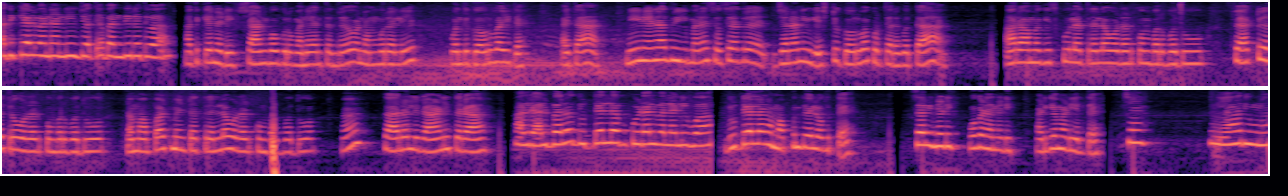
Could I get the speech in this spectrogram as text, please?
ಅದಕ್ಕೆ ಅಲ್ವಾ ನಾನು ನಿನ್ನ ಜೊತೆ ಬಂದಿರೋದು? ಅದಕ್ಕೆ ನಡಿ ಶಾನ್ ಬೋಗ್ರ ಮನೆ ಅಂತಂದರೆ ನಮ್ಮೂರಲ್ಲಿ ಒಂದು ಗೌರವ ಇದೆ ಆಯ್ತಾ? ನೀನೇನಾದರೂ ಈ ಮನೆ ಸೊಸೆ ಆದರೆ ಜನ ನಿಂಗೆ ಎಷ್ಟು ಗೌರವ ಕೊಡ್ತಾರೆ ಗೊತ್ತಾ? ಆರಾಮಾಗಿ ಸ್ಕೂಲ್ ಹತ್ರ ಎಲ್ಲ ಓಡಾಡ್ಕೊಂಬರ್ಬೋದು ಫ್ಯಾಕ್ಟ್ರಿ ಹತ್ರ ಓಡಾಡ್ಕೊಂಬರ್ಬೋದು ನಮ್ಮ ಅಪಾರ್ಟ್ಮೆಂಟ್ ಹತ್ರ ಎಲ್ಲ ಓಡಾಡ್ಕೊಂಬರ್ಬೋದು ಹಾಂ? ಕಾರಲ್ಲಿ ರಾಣಿ ಥರ ಆದ್ರೆ ಅಲ್ಲಿ ಬರೋ ದುಡ್ಡೆಲ್ಲ ಕೊಡಲ್ವಲ್ಲ ನೀವು? ದುಡ್ಡೆಲ್ಲ ನಮ್ಮ ಅಪ್ಪನ ಕೈಲಿ ಹೋಗುತ್ತೆ. ಸರಿ ನಡಿ, ಹೋಗೋಣ ನಡಿ, ಅಡುಗೆ ಮಾಡಿ ಅಂತೆ. ಛೇ ಯಾರು ಇವನು?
